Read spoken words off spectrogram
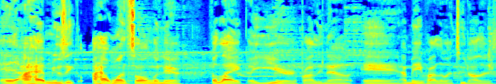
and I had music. I had one song on there for like a year probably now, and I made probably what two dollars.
